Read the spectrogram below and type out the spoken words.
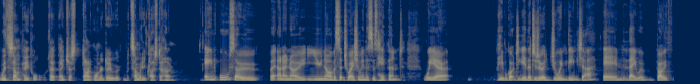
with some people that they just don't want to do it with somebody close to home. And also, and I know you know of a situation where this has happened, where people got together to do a joint venture and they were both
